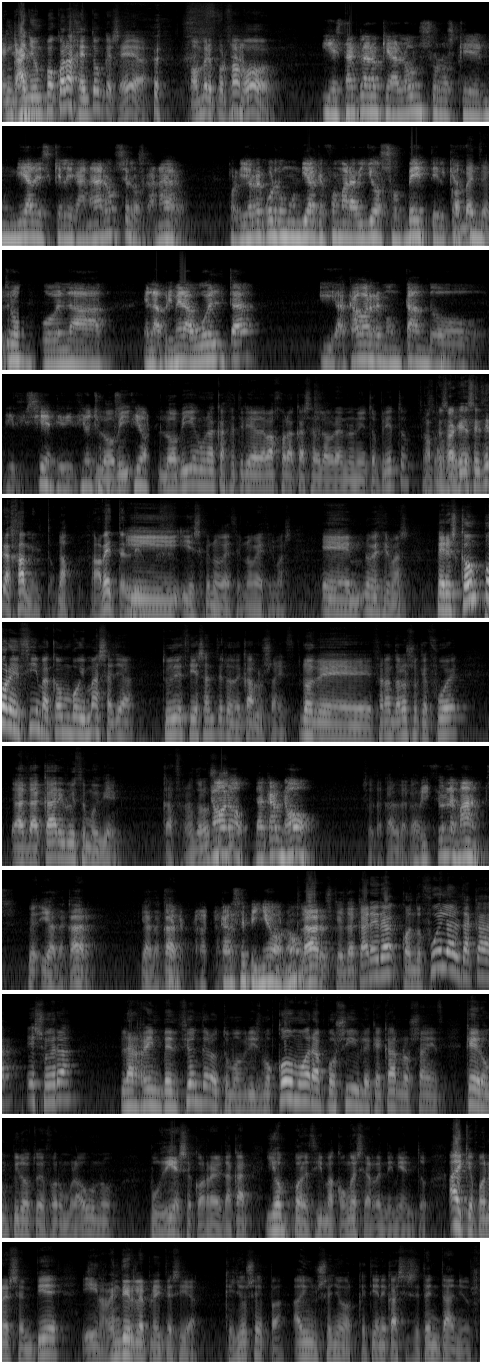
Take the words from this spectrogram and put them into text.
Engaña un poco a la gente, aunque sea. Hombre, por favor. Y está claro que Alonso, los que mundiales que le ganaron, se los ganaron. Porque yo recuerdo un mundial que fue maravilloso, Vettel, que Con hace Vettel. un trompo en la, en la primera vuelta y acaba remontando 17, 18 Lo vi, posiciones. lo vi en una cafetería debajo de la casa de Laureano Nieto Prieto. No, pensaba que se decir a Hamilton. No. A Vettel. digo. Y, y es que no voy a decir, no voy a decir más. Eh, no voy a decir más. Pero es que aún por encima, que aún voy más allá, tú decías antes lo de Carlos Sainz. Lo de Fernando Alonso que fue al Dakar y lo hizo muy bien. Claro, Fernando Alonso. No, no, Dakar no. se Dakar, el Dakar. Lo hizo en Le Mans. Y al Dakar. Y al Dakar. Que Dakar se piñó, ¿no? Claro, es que el Dakar era. Cuando fue el al Dakar, eso era la reinvención del automovilismo. ¿Cómo era posible que Carlos Sainz, que era un piloto de Fórmula 1, pudiese correr el Dakar? Y aún por encima con ese rendimiento. Hay que ponerse en pie y rendirle pleitesía. Que yo sepa, hay un señor que tiene casi 70 años.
